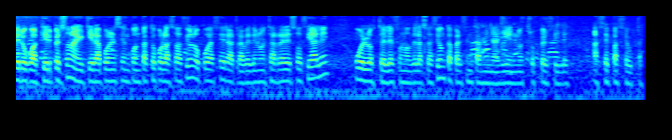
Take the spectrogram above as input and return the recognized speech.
pero cualquier persona que quiera ponerse en contacto con la asociación lo puede hacer a través de nuestras redes sociales o en los teléfonos de la asociación que aparecen también allí en nuestros perfiles, ACEPAS Ceuta.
